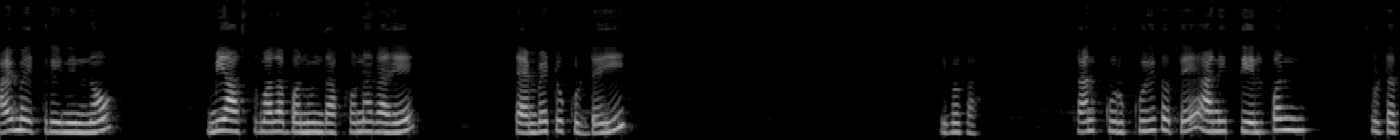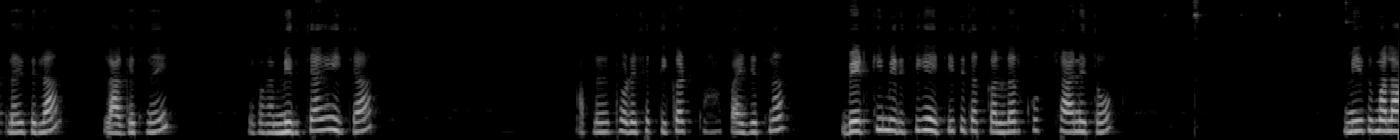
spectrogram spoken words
हाय मैत्रिणींनो मी आज तुम्हाला बनवून दाखवणार आहे टॅम्बेटो कुड्डई हे बघा छान कुरकुरीत होते आणि तेल पण सुटत नाही तिला लागत नाही. हे बघा मिरच्या घ्यायच्या. आपल्याला थोड्याशा तिखट पाहिजेत ना. बेडकी मिरची घ्यायची तिचा कलर खूप छान येतो. मी तुम्हाला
